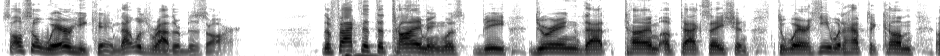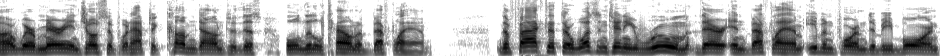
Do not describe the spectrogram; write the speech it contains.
it's also where He came. That was rather bizarre. The fact that the timing was to be during that time of taxation to where he would have to come, uh, where Mary and Joseph would have to come down to this old little town of Bethlehem. The fact that there wasn't any room there in Bethlehem even for him to be born,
